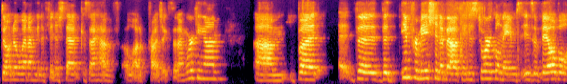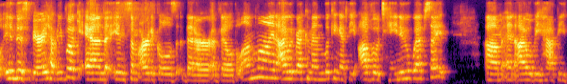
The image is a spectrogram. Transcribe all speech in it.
don't know when I'm going to finish that because I have a lot of projects that I'm working on. Um, but uh, the the information about the historical names is available in this very heavy book and in some articles that are available online. I would recommend looking at the Avotaynu website. Um, and I will be happy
